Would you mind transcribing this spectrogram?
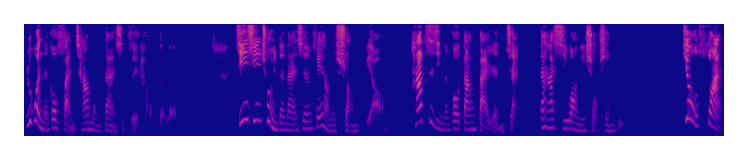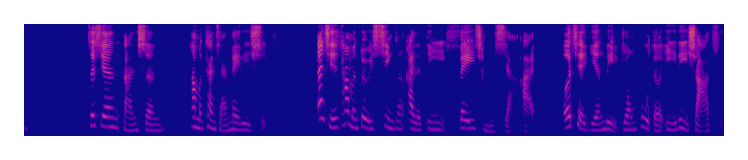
如果能够反差萌，当然是最好的了。金星处女的男生非常的双标，他自己能够当百人斩，但他希望你守身如玉。就算这些男生，他们看起来魅力十足，但其实他们对于性跟爱的定义非常的狭隘，而且眼里容不得一粒沙子，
